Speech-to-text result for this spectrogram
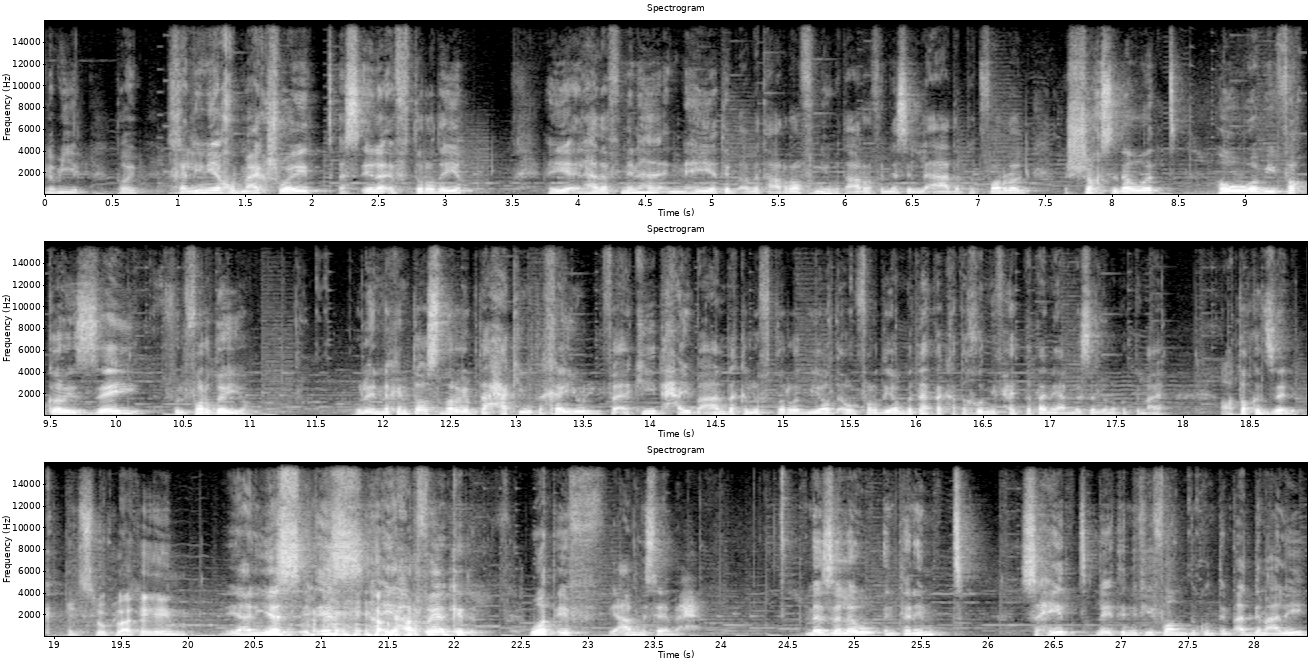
جميل. طيب خليني آخد معاك شوية أسئلة افتراضية. هي الهدف منها إن هي تبقى بتعرفني وبتعرف الناس اللي قاعدة بتتفرج. الشخص دوت هو بيفكر إزاي في الفرضية. ولأنك أنت أصلا راجل بتاع حكي وتخيل فأكيد هيبقى عندك الافتراضيات أو الفرضيات بتاعتك هتاخدني في حتة تانية عن الناس اللي أنا كنت معاها. أعتقد ذلك. It's look like a game. يعني yes it is هي حرفيا كده. what if يا عم سامح ماذا لو أنت نمت صحيت لقيت إن في fund كنت مقدم عليه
